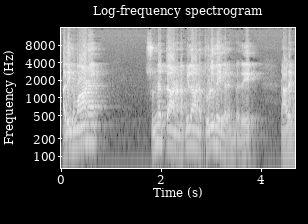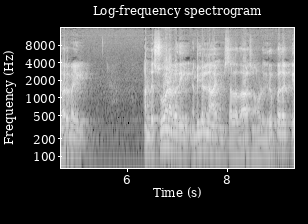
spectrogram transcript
அதிகமான சுண்ணத்தான நபிலான தொழுகைகள் என்பது நாளை மறுமையில் அந்த சுவனபதியில் நபிகள் நாயகம் சல்லதாசனோடு இருப்பதற்கு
